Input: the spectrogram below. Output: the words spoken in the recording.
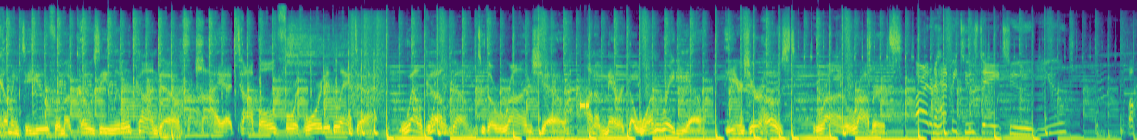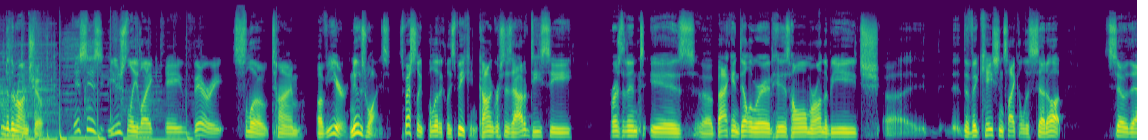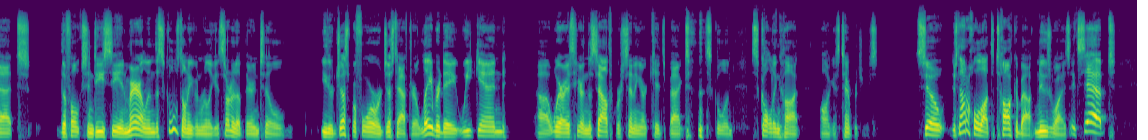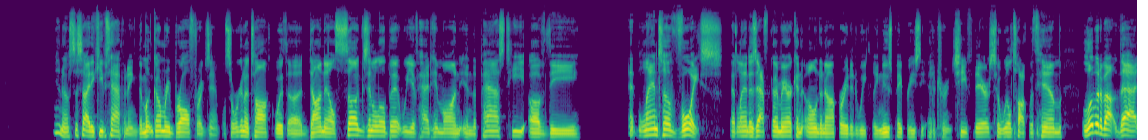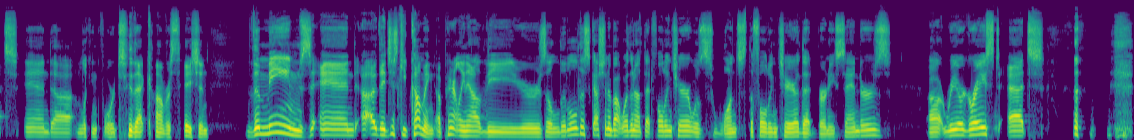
Coming to you from a cozy little condo high atop Old Fourth Ward, Atlanta. Welcome, Welcome to The Ron Show on America One Radio. Here's your host, Ron Roberts. All right, and a happy Tuesday to you. Welcome to The Ron Show. This is usually like a very slow time of year, news wise, especially politically speaking. Congress is out of D.C. President is uh, back in Delaware at his home or on the beach. Uh, the, the vacation cycle is set up so that the folks in D.C. and Maryland, the schools don't even really get started up there until either just before or just after Labor Day weekend. Uh, whereas here in the South, we're sending our kids back to school in scalding hot August temperatures. So there's not a whole lot to talk about news wise, except you know, society keeps happening. The Montgomery Brawl, for example. So we're going to talk with uh, Donnell Suggs in a little bit. We have had him on in the past. He of the Atlanta Voice, Atlanta's African American owned and operated weekly newspaper. He's the editor in chief there. So we'll talk with him a little bit about that. And uh, I'm looking forward to that conversation. The memes, and uh, they just keep coming. Apparently, now there's a little discussion about whether or not that folding chair was once the folding chair that Bernie Sanders uh, graced at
